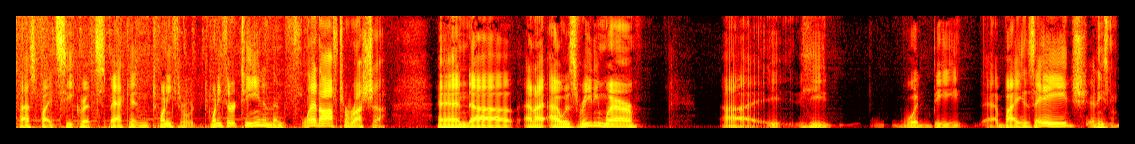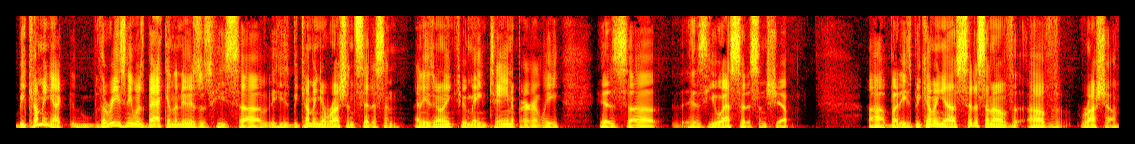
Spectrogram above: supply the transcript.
classified secrets back in 20, 2013 and then fled off to Russia. And uh, and I, I was reading where he, would be uh, by his age, and he's becoming a. The reason he was back in the news is he's uh, he's becoming a Russian citizen, and he's going to maintain apparently his uh, his U.S. citizenship. Uh, but he's becoming a citizen of of Russia,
